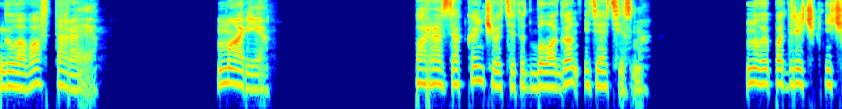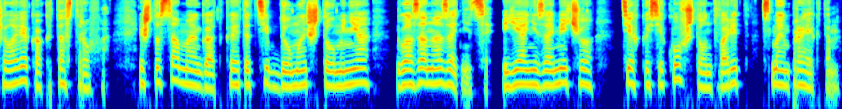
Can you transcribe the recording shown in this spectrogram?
Глава вторая. Мария. Пора заканчивать этот балаган идиотизма. Новый подрядчик не человек, а катастрофа. И что самое гадкое, этот тип думает, что у меня глаза на заднице, и я не замечу тех косяков, что он творит с моим проектом.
